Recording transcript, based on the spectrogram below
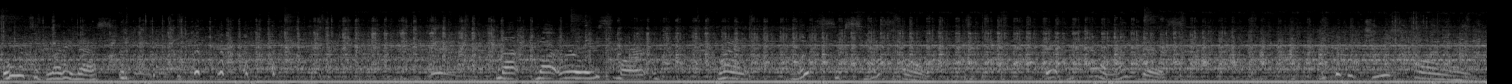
Oh, it's a bloody mess. not, not really smart, but it looks successful. It, I like this. Look at the juice flowing.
